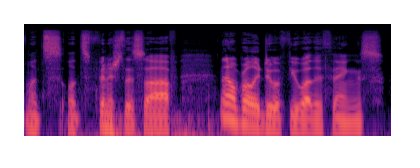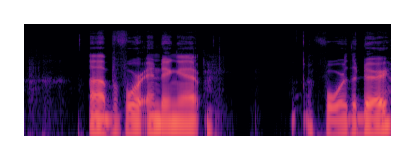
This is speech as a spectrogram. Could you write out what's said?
let's let's finish this off. Then I'll probably do a few other things uh, before ending it for the day.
